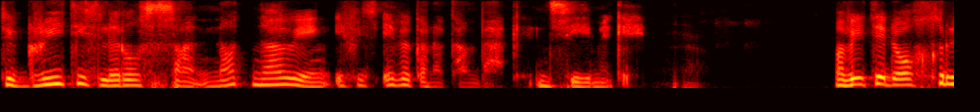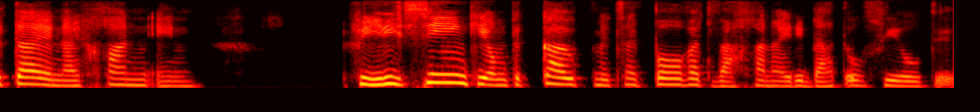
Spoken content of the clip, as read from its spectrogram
to greet his little son not knowing if he's ever going to come back and see him again yeah. Maar weet jy daar groet hy en hy gaan en vir hierdie seentjie om te cope met sy pa wat weggaan na hierdie battlefield toe.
